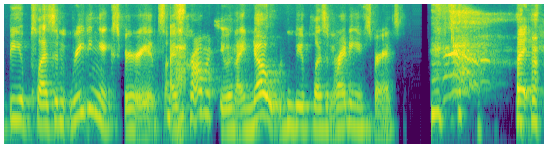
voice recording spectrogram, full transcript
be a pleasant reading experience. I promise you. And I know it wouldn't be a pleasant writing experience. but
